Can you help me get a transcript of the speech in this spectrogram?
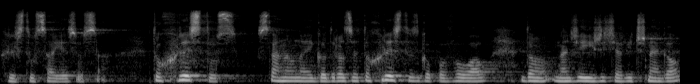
Chrystusa Jezusa. To Chrystus stanął na jego drodze, to Chrystus go powołał do nadziei życia wiecznego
